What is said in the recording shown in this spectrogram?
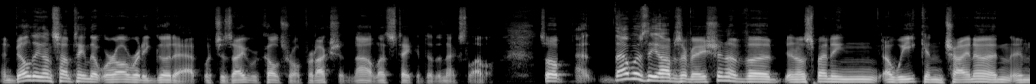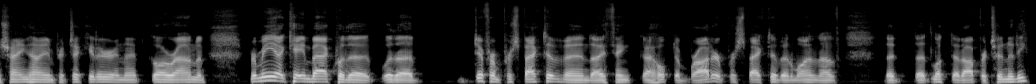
and building on something that we're already good at, which is agricultural production. Now let's take it to the next level. So uh, that was the observation of, uh, you know, spending a week in China and in Shanghai in particular and that go around. And for me, I came back with a, with a, different perspective, and I think I hoped a broader perspective and one of that that looked at opportunity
